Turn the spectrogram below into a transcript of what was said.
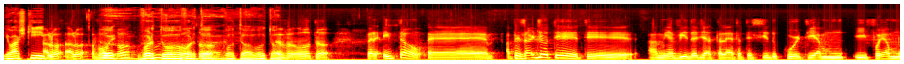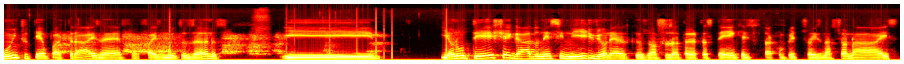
eu acho que. Alô, alô, voltou? Oi, voltou, voltou, voltou, voltou, voltou. Então, é, apesar de eu ter, ter, a minha vida de atleta ter sido curta e, é, e foi há muito tempo atrás, né? Faz muitos anos. E, e eu não ter chegado nesse nível, né, que os nossos atletas têm, que é disputar competições nacionais,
